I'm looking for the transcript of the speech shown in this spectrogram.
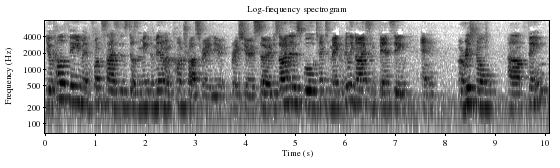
Your color theme and font sizes doesn't meet the minimum contrast ratio, so designers will tend to make a really nice and fancy and original um, theme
